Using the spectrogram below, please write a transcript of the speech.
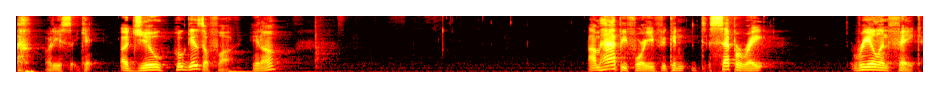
what do you say? A Jew? Who gives a fuck? You know? I'm happy for you if you can separate real and fake.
